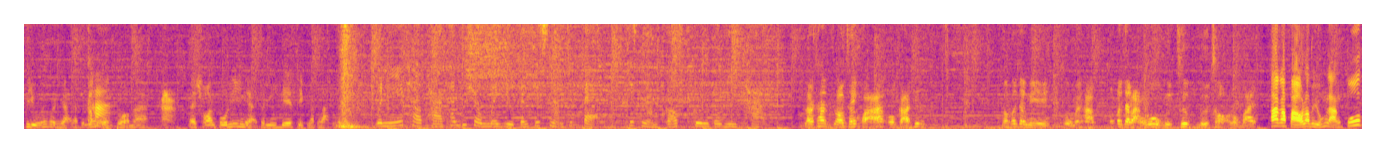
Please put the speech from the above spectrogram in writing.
ฟิลที่ส่วนใหญ่แล้วเป็นเรื่องค่ะส่วนตัวมาก อะแต่ชอนโฟลี่เนี่ยจะมีเบสิกหลักๆเลยวันนี้แพลพาท่านผู้ชมมาอยู่กันที่สนามที่ 8 ที่สนามกอล์ฟกรุงกวีค่ะ แล้วถ้าเราใช้ขวาโอกาสที่ มันก็จะมีถูกไหมครับ มันก็จะหลังลูกหรือชึบหรือเฉาะลงไป ถ้ากระเป๋าเราไปอยู่ข้างหลังปุ๊บ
